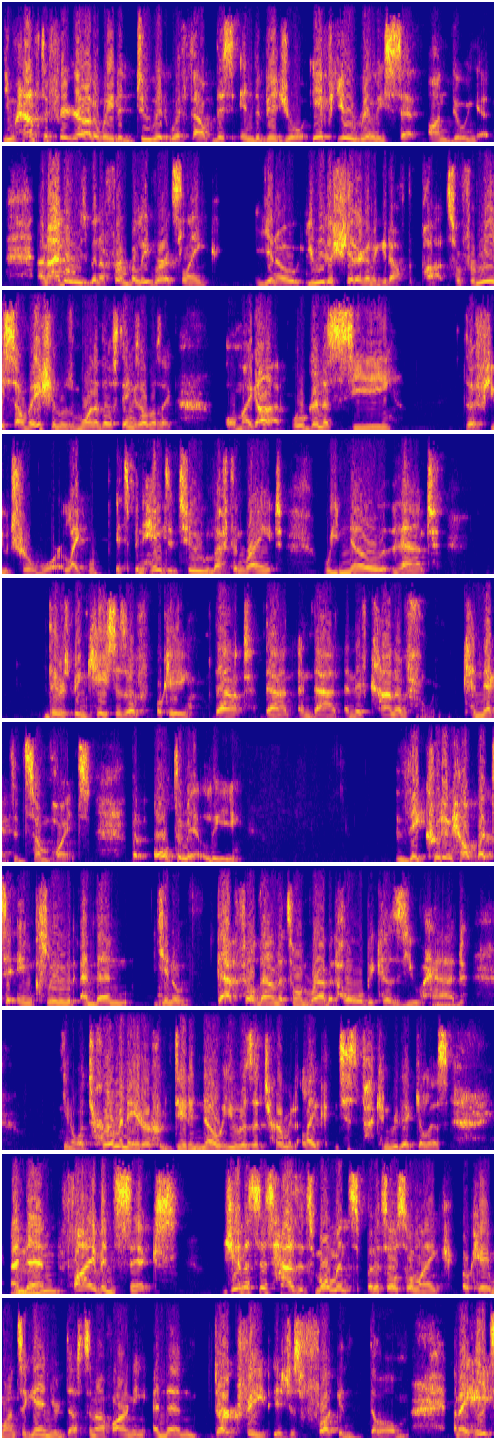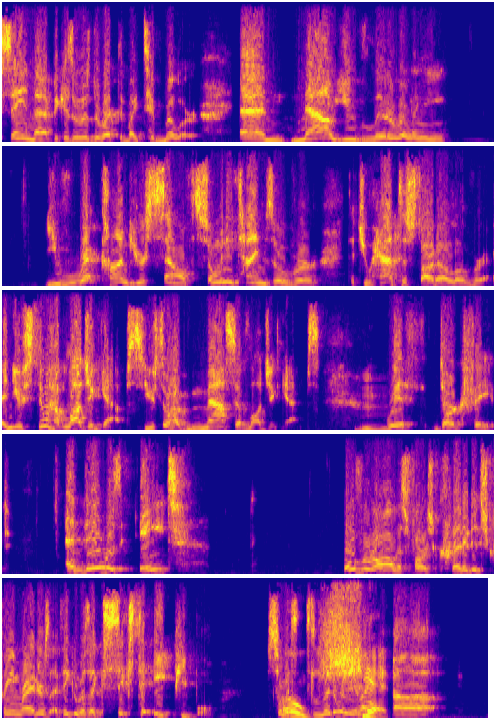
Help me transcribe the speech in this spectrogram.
you have to figure out a way to do it without this individual if you're really set on doing it. And I've always been a firm believer it's like, you know, you either shit or going to get off the pot. So for me, Salvation was one of those things I was like, oh my God, we're going to see the future war. Like it's been hinted to left and right. We know that there's been cases of, okay, that, that, and that, and they've kind of oh, connected some points. But ultimately, they couldn't help but to include, and then, you know, that fell down its own rabbit hole because you had, you know, a Terminator who didn't know he was a Terminator. Like, just fucking ridiculous. And mm-hmm. then five and six, Genisys has its moments, but it's also like, okay, once again, you're dusting off Arnie. And then Dark Fate is just fucking dumb. And I hate saying that because it was directed by Tim Miller. And now you've literally you've retconned yourself so many times over that you had to start all over, and you still have logic gaps. You still have massive logic gaps Mhm. with Dark Fate. And there was eight overall, as far as credited screenwriters. I think it was like six to eight people. So Oh, it's literally like, uh,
